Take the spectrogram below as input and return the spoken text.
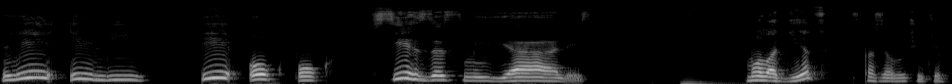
ли и ли, пи-ок-пок. Все засмеялись. Молодец, сказал учитель.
